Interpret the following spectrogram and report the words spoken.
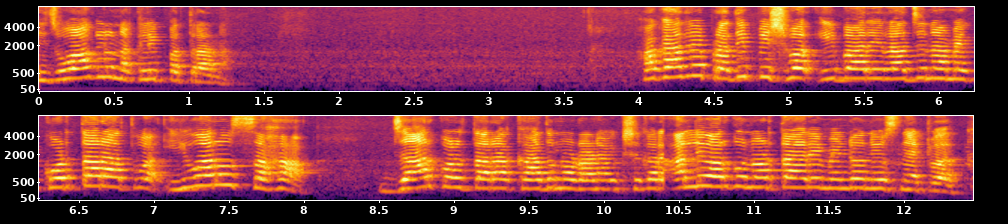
ನಿಜವಾಗ್ಲೂ ನಕಲಿ ಪತ್ರನ? ಹಾಗಾದ್ರೆ ಪ್ರದೀಪ್ ಈಶ್ವರ್ ಈ ಬಾರಿ ರಾಜೀನಾಮೆ ಕೊಡ್ತಾರ ಅಥವಾ ಇವರು ಸಹ ಜಾರ್ಕೊಳ್ತಾರ ಕಾದು ನೋಡೋಣ ವೀಕ್ಷಕರ. ಅಲ್ಲಿವರೆಗೂ ನೋಡ್ತಾ ಇರಿ ಮಿಂಡೋ ನ್ಯೂಸ್ ನೆಟ್ವರ್ಕ್.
